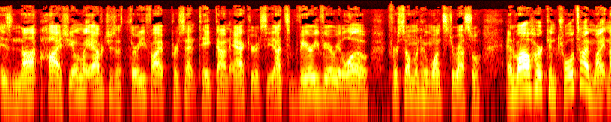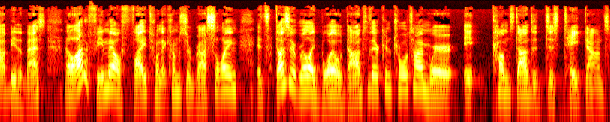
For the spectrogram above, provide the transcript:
is not high. She only averages a 35% takedown accuracy. That's very, very low for someone who wants to wrestle. And while her control time might not be the best, a lot of female fights when it comes to wrestling, it doesn't really boil down to their control time where it comes down to just takedowns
